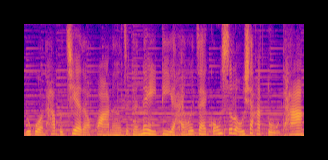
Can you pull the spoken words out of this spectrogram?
如果他不借的话呢，这个内地还会在公司楼下堵他。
